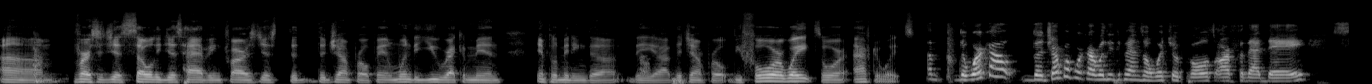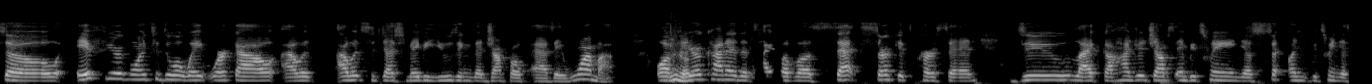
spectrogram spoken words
um, versus just solely just having far as just the the jump rope. And when do you recommend implementing the the uh, the jump rope? Before weights or after weights? Um, the workout the jump rope workout really depends on what your goals are for that day. So if you're going to do a weight workout i would i would suggest maybe using the jump rope as a warm up or if mm-hmm. you're kind of the type of a set circuits person do like a hundred jumps in between your in between your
